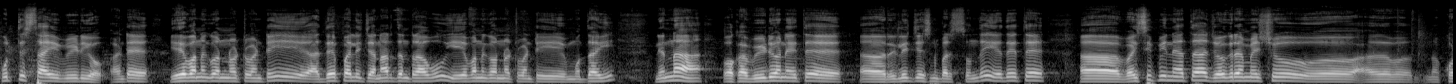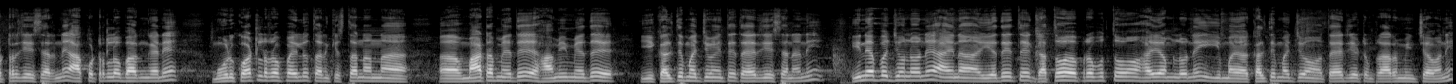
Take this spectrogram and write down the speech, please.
పూర్తి స్థాయి వీడియో అంటే ఏ వన్గా ఉన్నటువంటి అదేపల్లి జనార్దన్ రావు ఏ వన్గా ఉన్నటువంటి ముద్దాయి నిన్న ఒక వీడియోని అయితే రిలీజ్ చేసిన పరిస్థితి ఉంది. ఏదైతే వైసీపీ నేత జోగి రమేష్ కుట్ర చేశారని ఆ కుట్రలో భాగంగానే మూడు కోట్ల రూపాయలు తనకిస్తానన్న మాట మీదే హామీ మీదే ఈ కల్తీ మద్యం అయితే తయారు చేశానని ఈ నేపథ్యంలోనే ఆయన ఏదైతే గత ప్రభుత్వం హయాంలోనే ఈ మ- కల్తీ మద్యం తయారు చేయడం ప్రారంభించామని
